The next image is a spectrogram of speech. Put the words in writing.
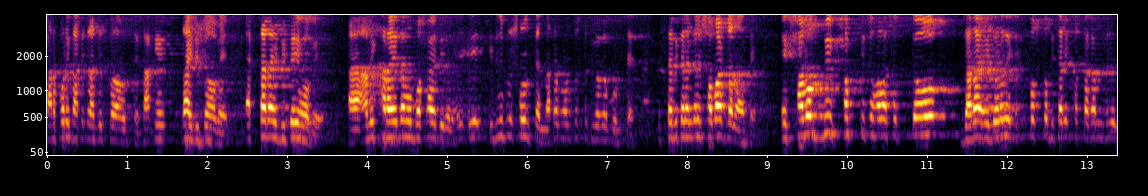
তারপরে কাকে টার্গেট করা হচ্ছে, কাকে রায় দিতে হবে, একটা রায় দিতেই হবে। আমি খারাই যাব, বসায় দিবেন। এই- জিনিসগুলো শুনছেন, নাটক মঞ্চস্থ কীভাবে করছে? স্কাইপি কেলেঙ্কারি সবার জানা আছে। এই সামগ্রিক সবকিছু হওয়া সত্ত্বেও যারা এই ধরনের স্পষ্ট বিচারিক হত্যাকাণ্ডের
